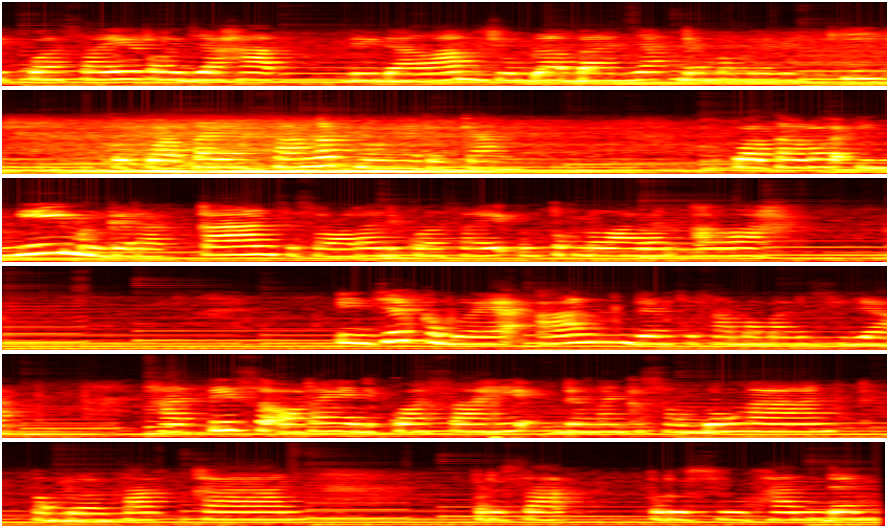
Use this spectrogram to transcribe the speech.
dikuasai roh jahat di dalam jumlah banyak dan memiliki kekuatan yang sangat mengerikan. Kekuatan roh ini menggerakkan seseorang dikuasai untuk melawan Allah. Injil kemuliaan dan sesama manusia hati seorang yang dikuasai dengan kesombongan, pemberontakan, perusuhan, dan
